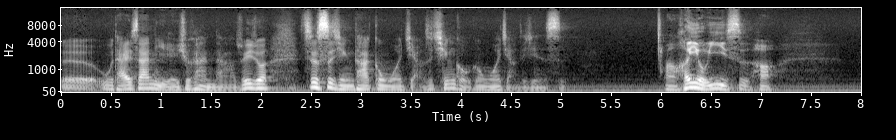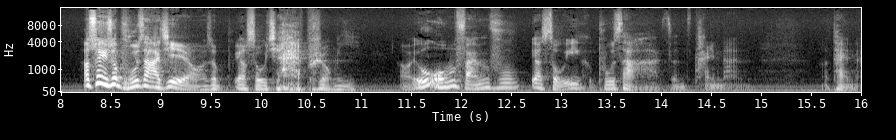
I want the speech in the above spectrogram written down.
呃五台山也去看他，所以说这事情他跟我讲，是亲口跟我讲这件事，啊，很有意思哈。啊，所以说菩萨戒哦，说要守起来不容易啊，因为我们凡夫要守一个菩萨，真的太难了，太难。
